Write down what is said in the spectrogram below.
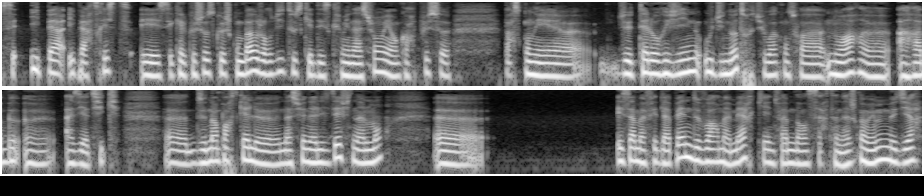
C'est hyper hyper triste et c'est quelque chose que je combats aujourd'hui tout ce qui est discrimination et encore plus euh, parce qu'on est euh, de telle origine ou d'une autre, tu vois, qu'on soit noir, arabe, asiatique, de n'importe quelle nationalité finalement. et ça m'a fait de la peine de voir ma mère, qui est une femme d'un certain âge quand même, me dire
